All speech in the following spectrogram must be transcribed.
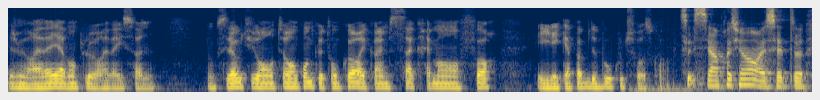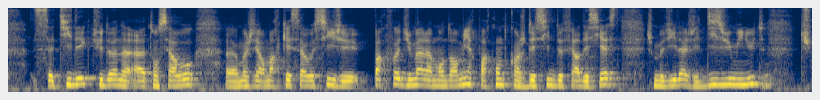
et je me réveille avant que le réveil sonne. Donc c'est là où tu te rends compte que ton corps est quand même sacrément fort et il est capable de beaucoup de choses. Quoi. C'est, impressionnant cette, cette idée que tu donnes à, ton cerveau. Euh, moi j'ai remarqué ça aussi, j'ai parfois du mal à m'endormir. Par contre quand je décide de faire des siestes, je me dis là j'ai 18 minutes. Tu,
